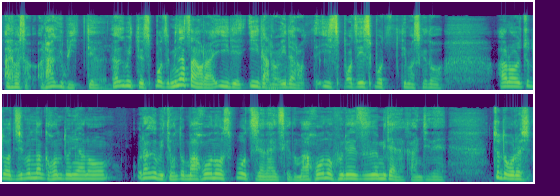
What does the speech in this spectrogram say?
ありますよ。ラグビーってラグビーってスポーツ皆さんほらいいでいいだろういいだろうっていいスポーツいいスポーツって言いますけどあのちょっと自分なんか本当にあのラグビーって本当魔法のスポーツじゃないですけど魔法のフレーズみたいな感じでちょっと俺し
